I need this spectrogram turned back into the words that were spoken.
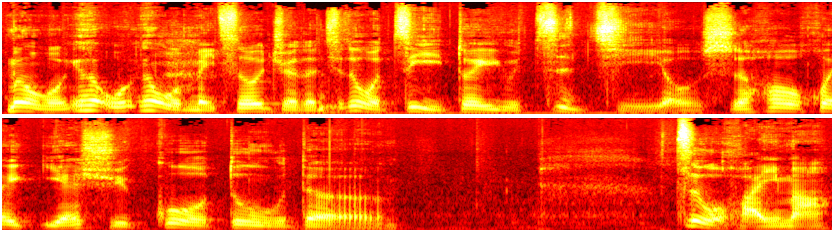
没有我，因为我因为我每次都觉得，其实我自己对于自己有时候会也许过度的。自我怀疑吗？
